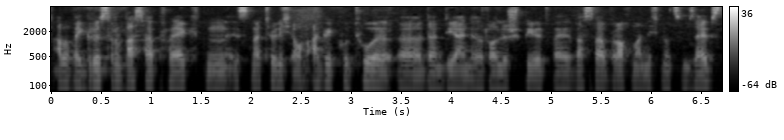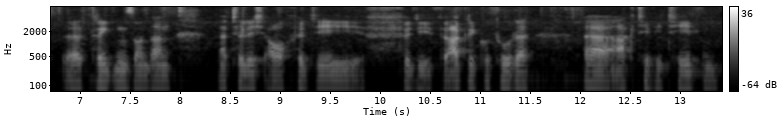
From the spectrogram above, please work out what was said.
Aber bei größeren Wasserprojekten ist natürlich auch Agrikultur äh, dann, die eine Rolle spielt, weil Wasser braucht man nicht nur zum Selbsttrinken, äh, sondern natürlich auch für die, für die, für Agrikultur Aktivitäten.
